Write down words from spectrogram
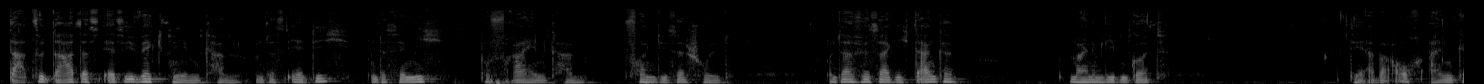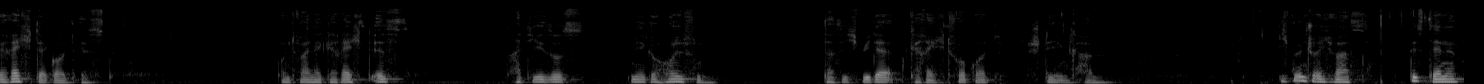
dazu da, dass er sie wegnehmen kann und dass er dich und dass er mich befreien kann von dieser Schuld. Und dafür sage ich Danke meinem lieben Gott, der aber auch ein gerechter Gott ist. Und weil er gerecht ist, hat Jesus mir geholfen, dass ich wieder gerecht vor Gott stehen kann. Ich wünsche euch was. Bis denne.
